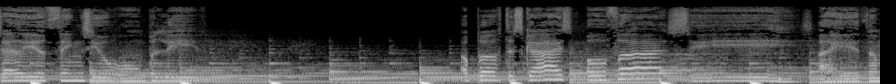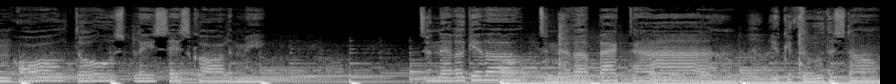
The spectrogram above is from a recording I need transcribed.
tell you things you won't believe. Above the skies overseas, I hear them all, those places calling me. Never give up, to never back down. You get through the storm.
